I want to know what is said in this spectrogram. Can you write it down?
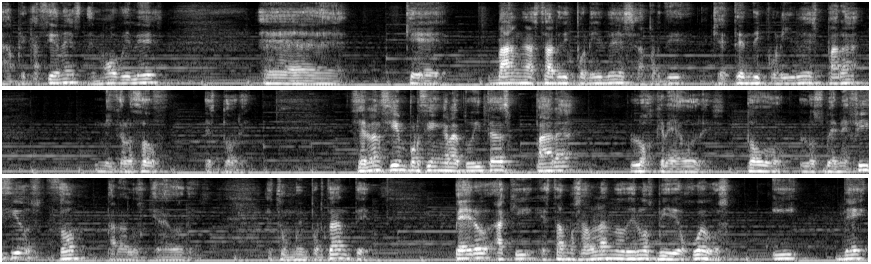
aplicaciones de móviles, eh, que van a estar disponibles a partir que estén disponibles para Microsoft Store. Serán 100% gratuitas para los creadores. Todos los beneficios son para los creadores. Esto es muy importante. Pero aquí estamos hablando de los videojuegos y de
